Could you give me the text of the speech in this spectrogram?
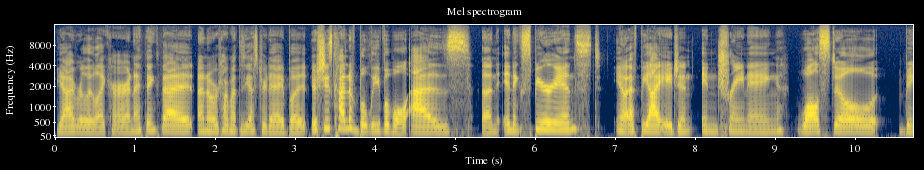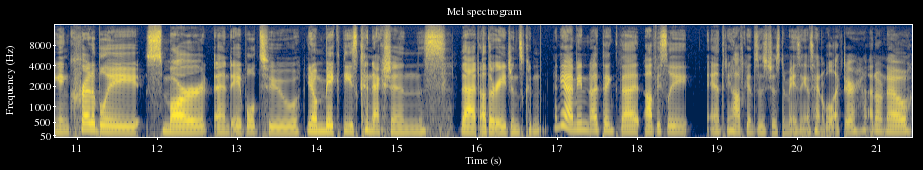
Yeah, I really like her. And I think that I know we are talking about this yesterday, but she's kind of believable as an inexperienced, you know, FBI agent in training while still being incredibly smart and able to, you know, make these connections that other agents couldn't. And yeah, I mean, I think that obviously Anthony Hopkins is just amazing as Hannibal Lecter. I don't know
